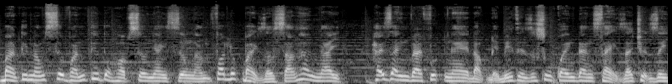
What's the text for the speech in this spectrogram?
Bản tin nóng siêu vắn tiếp tục họp siêu nhanh siêu ngắn phát lúc 7 giờ sáng hàng ngày. Hãy dành vài phút nghe đọc để biết thế giới xung quanh đang xảy ra chuyện gì.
